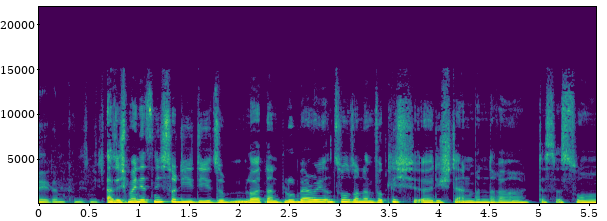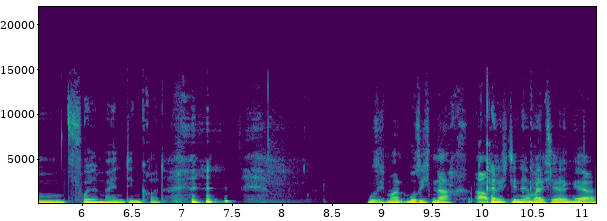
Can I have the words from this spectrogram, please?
Nee, dann kann ich nicht. Also ich meine jetzt nicht so die, die so Leutnant Blueberry und so, sondern wirklich äh, die Sternwanderer. Das ist so voll mein Ding gerade. muss ich mal, muss ich nacharbeiten? Kann ich dir ja mal zeigen. ja.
